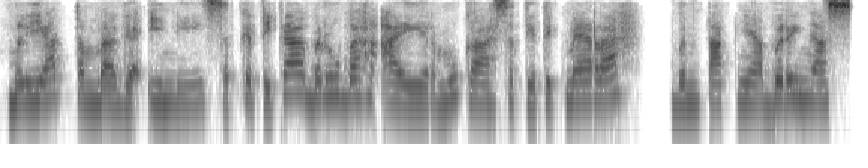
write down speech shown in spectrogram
Melihat tembaga ini seketika berubah air muka setitik merah, bentaknya beringas,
